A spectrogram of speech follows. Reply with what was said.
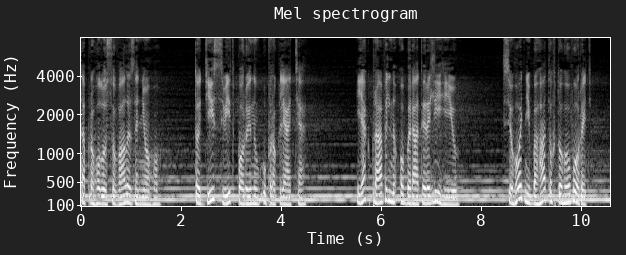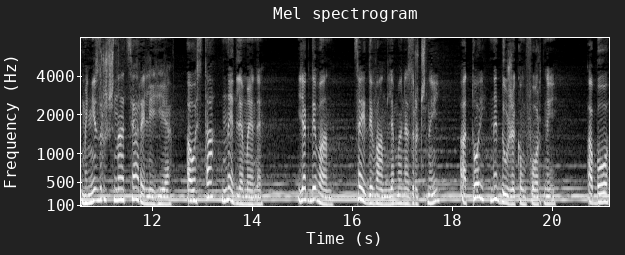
та проголосували за нього. Тоді світ поринув у прокляття. Як правильно обирати релігію? Сьогодні багато хто говорить мені зручна ця релігія, а ось та не для мене. Як диван, цей диван для мене зручний, а той не дуже комфортний. Або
